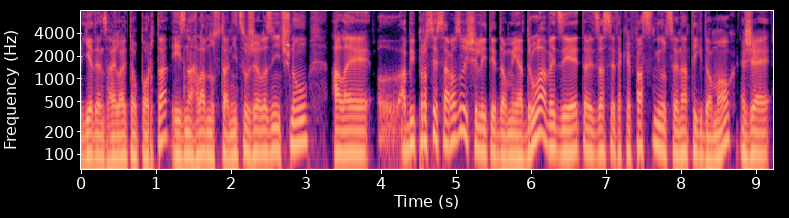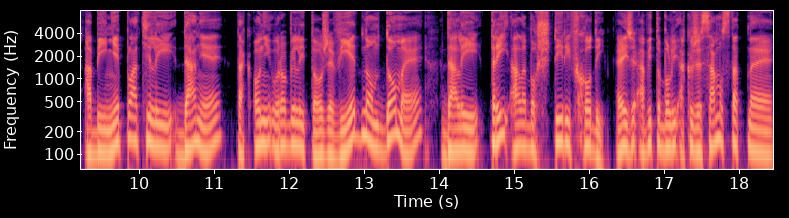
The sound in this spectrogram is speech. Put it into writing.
jeden z highlightov porta, ísť na hlavnú stanicu železničnú, ale uh, aby proste sa rozlišili tie domy. A druhá vec je, to je zase také fascinujúce na tých domoch, že aby neplatili dane tak oni urobili to, že v jednom dome dali tri alebo štyri vchody. Hej, že aby to boli akože samostatné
